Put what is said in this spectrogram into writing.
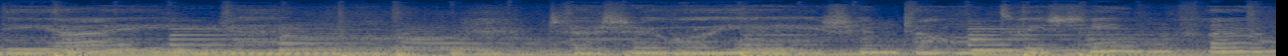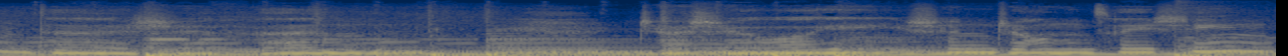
的爱人这是我一生中最兴奋的时分这是我一生中最兴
